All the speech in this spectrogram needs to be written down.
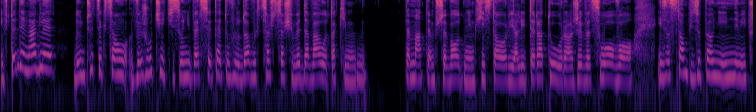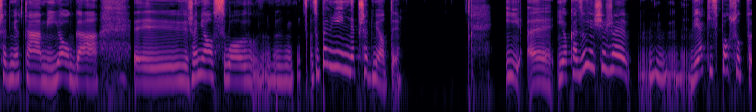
i wtedy nagle Duńczycy chcą wyrzucić z uniwersytetów ludowych coś, co się wydawało takim tematem przewodnim historia, literatura, żywe słowo i zastąpić zupełnie innymi przedmiotami yoga, yy, rzemiosło, yy, zupełnie inne przedmioty. I, yy, I okazuje się, że w jaki sposób y,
